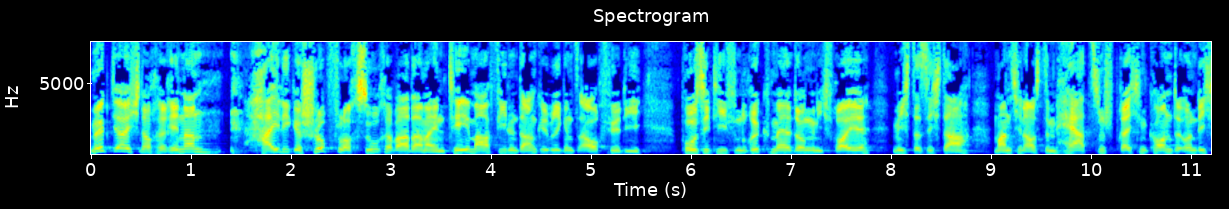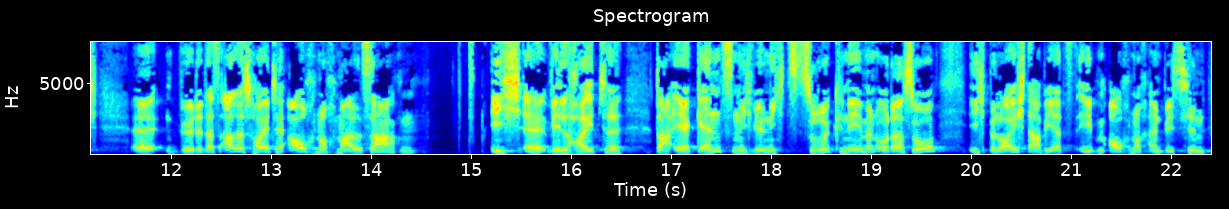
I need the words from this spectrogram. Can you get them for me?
Mögt ihr euch noch erinnern? Heilige Schlupflochsuche war da mein Thema. Vielen Dank übrigens auch für die positiven Rückmeldungen. Ich freue mich, dass ich da manchen aus dem Herzen sprechen konnte. Und ich äh, würde das alles heute auch nochmal sagen. Ich äh, will heute da ergänzen, ich will nichts zurücknehmen oder so. Ich beleuchte aber jetzt eben auch noch ein bisschen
